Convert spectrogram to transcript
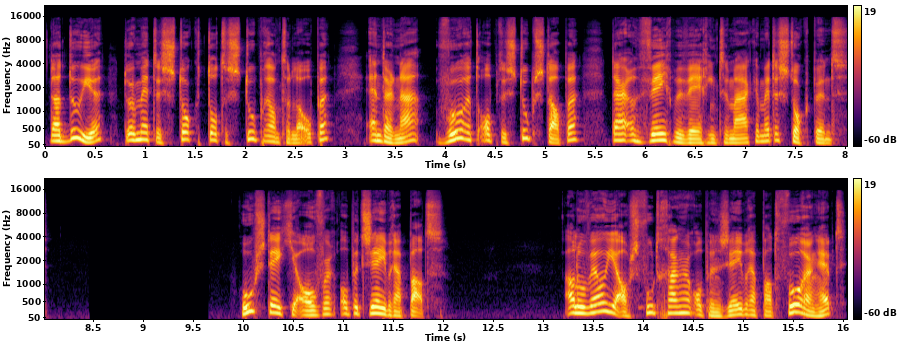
Dat doe je door met de stok tot de stoeprand te lopen en daarna voor het op de stoep stappen daar een veegbeweging te maken met de stokpunt. Hoe steek je over op het zebrapad? Alhoewel je als voetganger op een zebrapad voorrang hebt,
